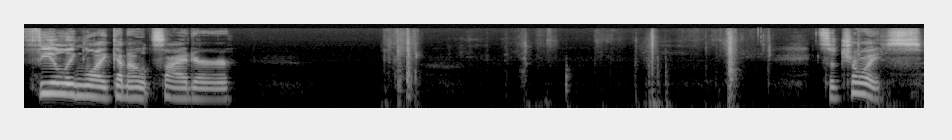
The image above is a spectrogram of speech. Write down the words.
feeling like an outsider It's a choice.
